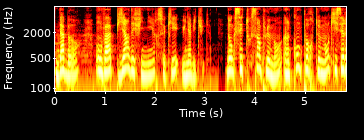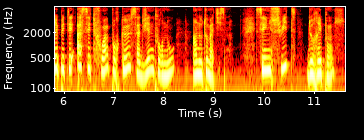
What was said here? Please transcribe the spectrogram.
D'abord, on va bien définir ce qu'est une habitude. Donc c'est tout simplement un comportement qui s'est répété assez de fois pour que ça devienne pour nous automatisme. C'est une suite de réponses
